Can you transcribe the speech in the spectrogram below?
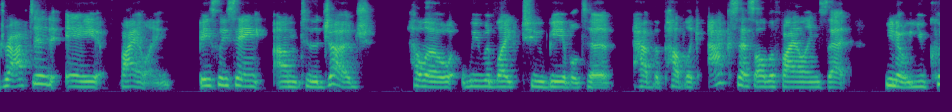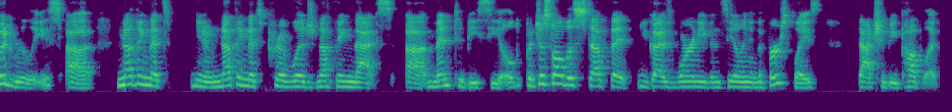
drafted a filing basically saying um, to the judge, hello, we would like to be able to have the public access all the filings that you know you could release uh, nothing that's you know nothing that's privileged nothing that's uh, meant to be sealed but just all the stuff that you guys weren't even sealing in the first place that should be public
